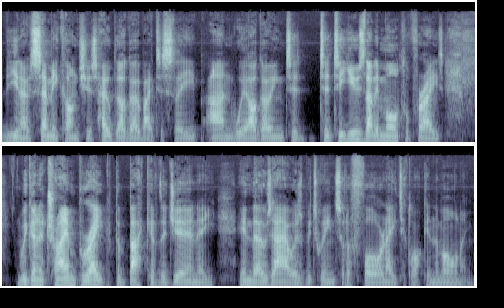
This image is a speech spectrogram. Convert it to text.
you know semi-conscious. Hope they'll go back to sleep, and we are going to to, to use that immortal phrase. We're going to try and break the back of the journey in those hours between sort of four and eight o'clock in the morning.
